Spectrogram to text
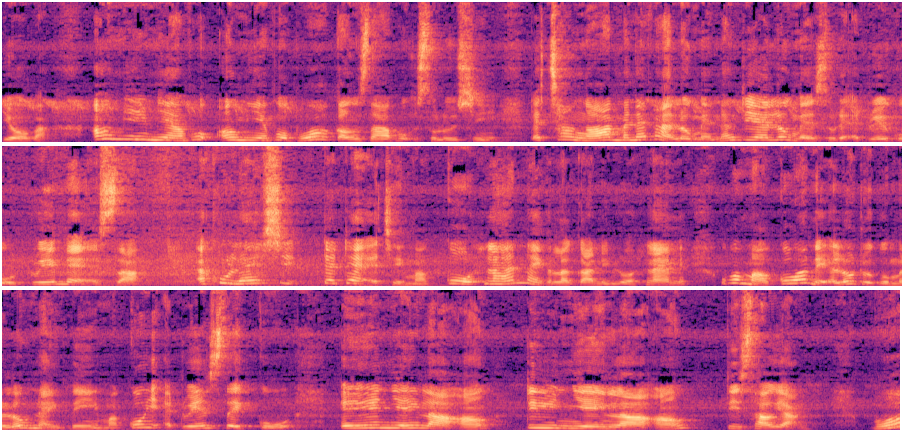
ပြောပါအောင်မြင်မြန်ဖို့အောင်မြင်ဖို့ဘဝကောင်းစားဖို့ဆိုလို့ရှိရင်တခြားငါမနေ့ကလုပ်မယ်နောက်တရက်လုပ်မယ်ဆိုတဲ့အတွေးကိုတွေးမဲ့အစားအခုလဲရှိတက်တဲ့အချိန်မှာကိုလှမ်းနိုင်တဲ့လောက်ကနေပြီးတော့လှမ်းမယ်ဥပမာကိုကနေအလုပ်တွေကိုမလုပ်နိုင်သေးရင်မှာကိုယ့်ရဲ့အတွင်းစိတ်ကိုအေးငိမ့်လာအောင်တည်ငြိမ်လာအောင်တည်ဆောက်ရမယ် ဘဝ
